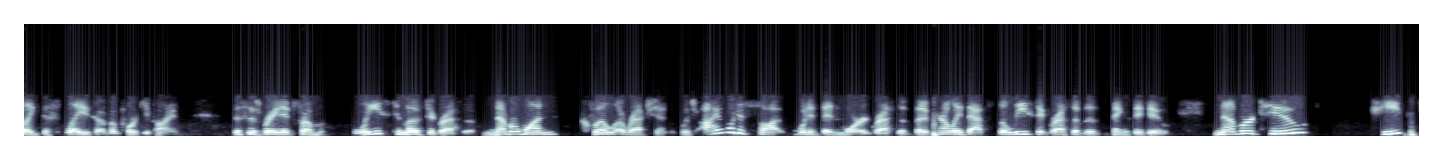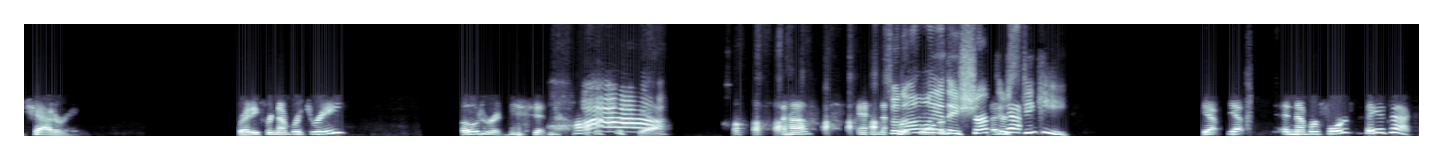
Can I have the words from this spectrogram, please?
like displays of a porcupine. This is rated from least to most aggressive. Number one, quill erection, which I would have thought would have been more aggressive, but apparently that's the least aggressive of the things they do. Number two, teeth chattering. Ready for number three? Odor emission. Ah! Uh-huh. And So not only four- are they sharp, they're stinky. Yep, yep. And number four, they attack.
